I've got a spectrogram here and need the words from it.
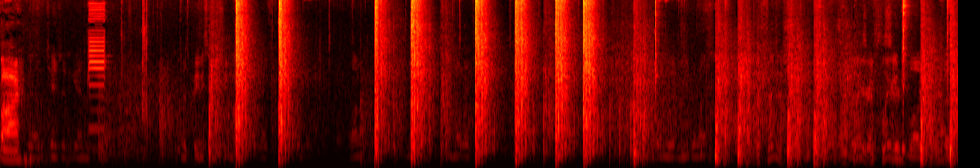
by. Yeah, we changed it again. It as previously shooting. Lana? It's finished. It's clear. It's clear.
